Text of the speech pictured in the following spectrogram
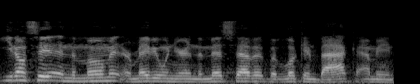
you don't see it in the moment, or maybe when you're in the midst of it. But looking back, I mean,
